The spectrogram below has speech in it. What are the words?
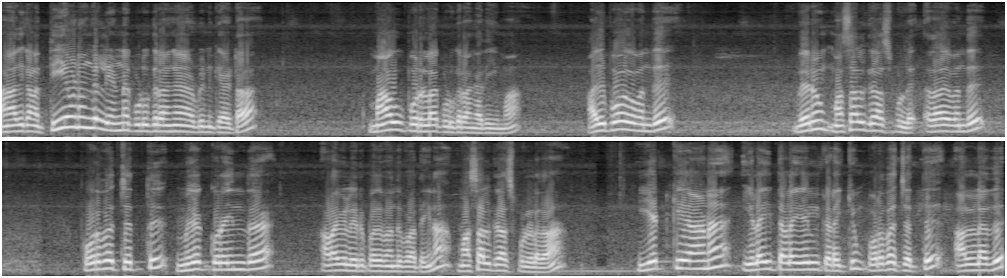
ஆனால் அதுக்கான தீவனங்கள் என்ன கொடுக்குறாங்க அப்படின்னு கேட்டால் மாவு பொருளாக கொடுக்குறாங்க அதிகமாக அது போக வந்து வெறும் மசால் கிராஸ் புல் அதாவது வந்து புரதச்சத்து மிக குறைந்த அளவில் இருப்பது வந்து பார்த்திங்கன்னா மசால் கிராஸ் புல்லில் தான். இயற்கையான இலைத்தலையில் கிடைக்கும் புரதச்சத்து அல்லது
